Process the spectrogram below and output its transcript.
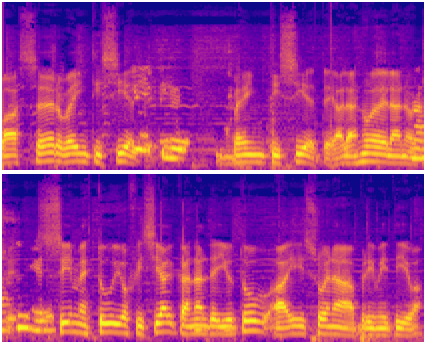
va a ser 27. 27 a las 9 de la noche. Es. Sim Studio Oficial, canal de YouTube, ahí suena primitiva.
